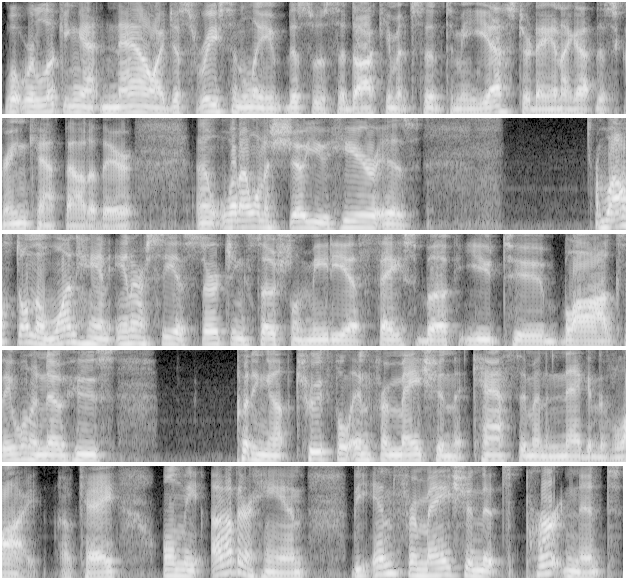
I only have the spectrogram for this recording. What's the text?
what we're looking at now I just recently this was a document sent to me yesterday and I got the screen cap out of there and what I want to show you here is whilst on the one hand NRC is searching social media Facebook YouTube blogs they want to know who's putting up truthful information that casts them in a negative light okay on the other hand the information that's pertinent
